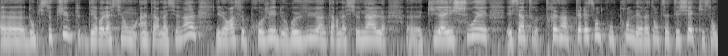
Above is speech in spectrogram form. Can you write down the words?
Euh, donc, il s'occupe des relations internationales. Il aura ce projet de revue internationale qui a échoué. Et c'est très intéressant de comprendre les raisons de cet échec qui sont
